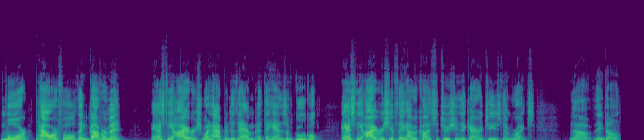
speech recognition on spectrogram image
more powerful than government. Ask the Irish what happened to them at the hands of Google. Ask the Irish if they have a constitution that guarantees them rights. No, they don't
